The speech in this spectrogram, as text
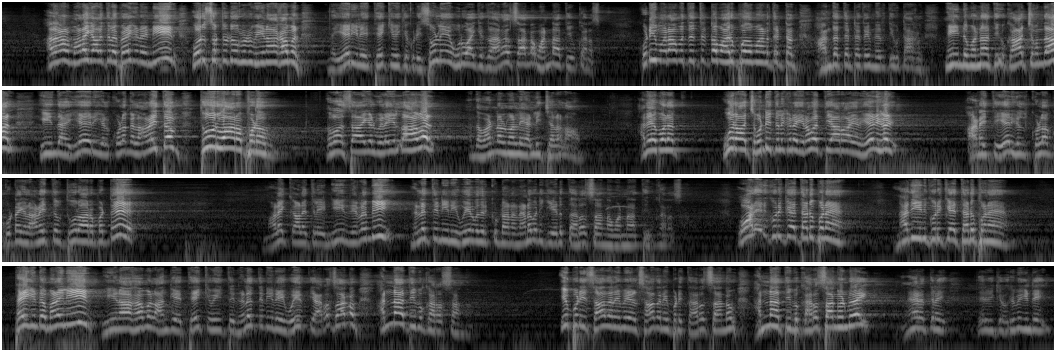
அதனால் மழை காலத்தில் பெய்கின்ற நீர் ஒரு சொட்டு வீணாகாமல் இந்த ஏரியிலே தேக்கி வைக்கக்கூடிய சூழ்நிலையை உருவாக்கியது அரசாங்கம் அதிமுக அரசு குடிமராமத்து திட்டம் அற்புதமான திட்டம். அந்த திட்டத்தையும் நிறுத்திவிட்டார்கள். மீண்டும் அதிமுக ஆட்சி வந்தால் இந்த ஏரிகள் குளங்கள் அனைத்தும் தூர்வாரப்படும். விவசாயிகள் விலையில்லாமல் அந்த வண்ணல் மண்ணை அள்ளிச் செல்லலாம். அதே போல ஊராட்சி ஒன்றியத்தில் இருக்கிற இருபத்தி ஆறாயிரம் ஏரிகள் அனைத்து ஏரிகள் குளம் குட்டைகள் அனைத்தும் தூராறப்பட்டு மழைக்காலத்திலே நீர் நிரம்பி நிலத்து நீரை உயர்வதற்கு உண்டான நடவடிக்கை எடுத்த அரசாங்கம் அண்ணா திமுக அரசாங்கம் ஓடையின் குறுக்கே தடுப்பன நதியின் குறுக்கே தடுப்பன பெய்கின்ற மழை நீர் வீணாகாமல் அங்கே தேக்கி வைத்து நிலத்து நீரை உயர்த்திய அரசாங்கம் அண்ணா திமுக அரசாங்கம். இப்படி சாதனை மேல் சாதனை படைத்த அரசாங்கம் அண்ணா திமுக அரசாங்கம் என்பதை நேரத்தில் தெரிவிக்க விரும்புகின்றேன்.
